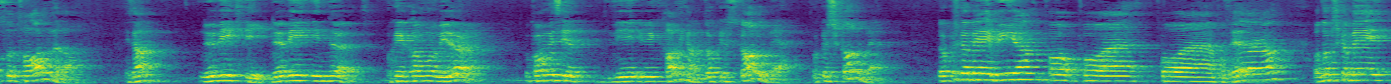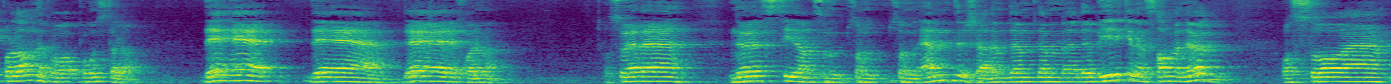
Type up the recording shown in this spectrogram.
så talende, da. Ikke sant? Nå er vi i krig. Nå er vi i nød. Ok, Hva må vi gjøre? da? Kongen sier at vi, vi kan ikke annet. Dere skal be. Dere skal be. Dere skal be i byene på, på, på, på fredager, og dere skal be på landet på, på onsdager. Det er, det, er, det er reformen. Og så er det nødstidene som, som, som endrer seg. De, de, de, det blir ikke den samme nøden. Og så eh,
